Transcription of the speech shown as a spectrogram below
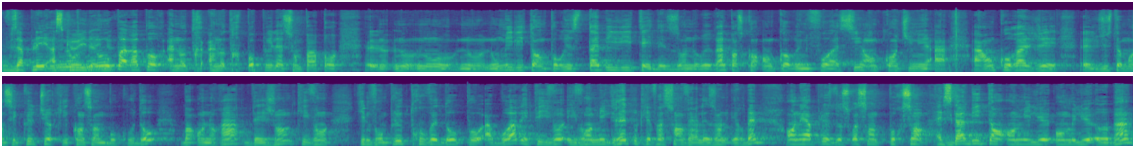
vous appelez à ce que. Nous, par rapport à notre, à notre population, par rapport. Euh, nous, nous, nous, militons pour une stabilité des zones rurales parce qu'encore une fois, si on continue à, à, encourager euh, justement ces cultures qui consomment beaucoup d'eau, bon, on aura des gens qui, vont, qui ne vont plus trouver d'eau pour à boire et puis ils vont, ils vont migrer de toutes les façons vers les zones urbaines. On est à plus de 60% d'habitants en milieu, en milieu urbain.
